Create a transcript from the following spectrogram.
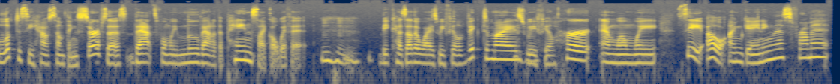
look to see how something serves us, that's when we move out of the pain cycle with it. Mm-hmm. Because otherwise, we feel victimized, we mm-hmm. feel hurt. And when we see, oh, I'm gaining this from it,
